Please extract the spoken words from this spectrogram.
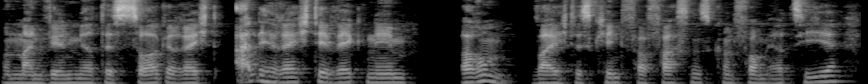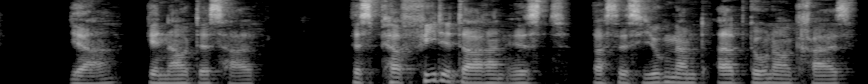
und man will mir das Sorgerecht, alle Rechte wegnehmen. Warum? Weil ich das Kind verfassungskonform erziehe? Ja, genau deshalb. Das perfide daran ist, dass das Jugendamt Alb-Donau-Kreis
